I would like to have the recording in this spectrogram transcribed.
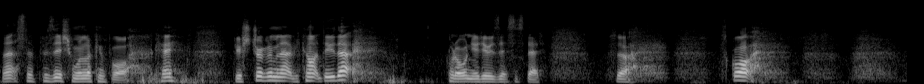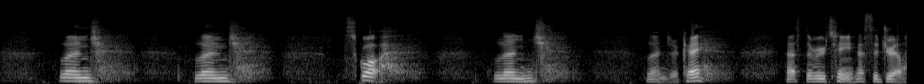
That's the position we're looking for, okay? If you're struggling with that, if you can't do that, what I want you to do is this instead. So, squat, lunge, lunge, squat, lunge, lunge, okay? That's the routine, that's the drill.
